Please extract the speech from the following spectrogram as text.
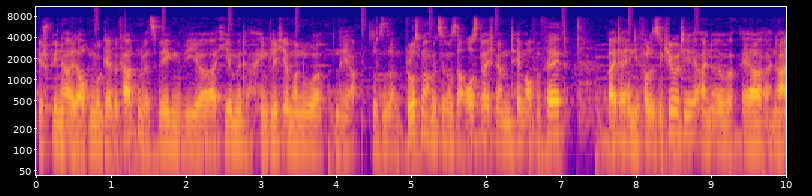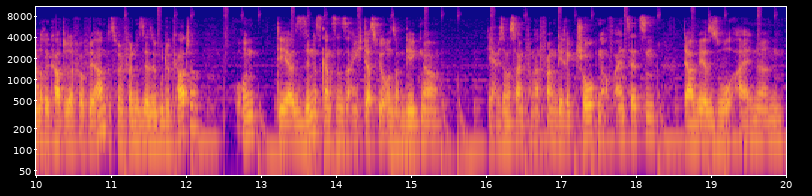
Wir spielen halt auch nur gelbe Karten, weswegen wir hiermit eigentlich immer nur, naja, sozusagen Plus machen, bzw. Ausgleich. Wir haben ein Thema auf dem Feld, weiterhin die volle Security, eine, eher eine andere Karte dafür auf der Hand. Das ist eine sehr, sehr gute Karte. Und der Sinn des Ganzen ist eigentlich, dass wir unseren Gegner, ja, wie soll man sagen, von Anfang an direkt choken, auf 1 setzen, da wir so einen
